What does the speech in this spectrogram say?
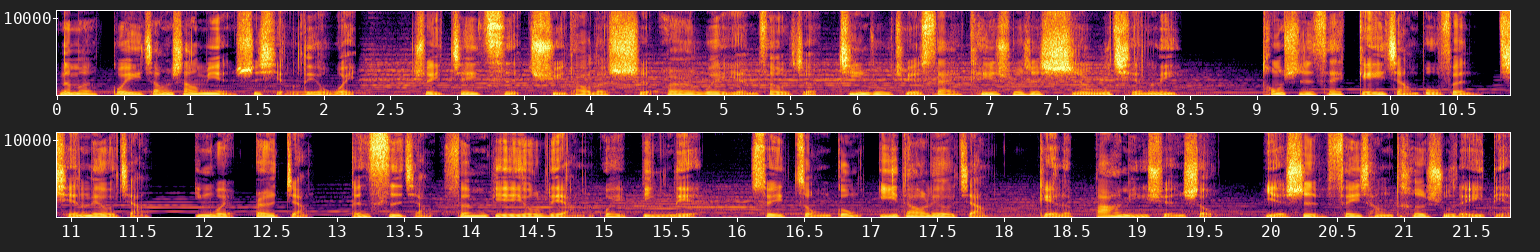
那么规章上面是写六位，所以这次取到了十二位演奏者进入决赛，可以说是史无前例。同时，在给奖部分，前六奖因为二奖跟四奖分别有两位并列，所以总共一到六奖给了八名选手，也是非常特殊的一点。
